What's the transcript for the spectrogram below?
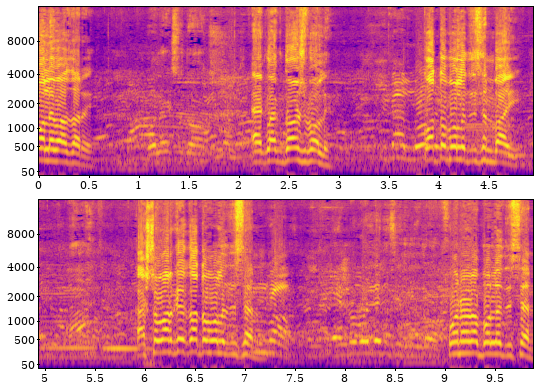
বলে বাজারে? এক লাখ দশ বলে। কত বলে দিচ্ছেন ভাই? কাস্টমারকে কত বলে দিচ্ছেন পনেরো বলে দিচ্ছেন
